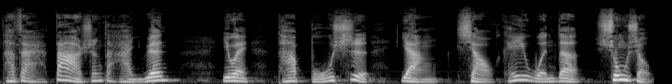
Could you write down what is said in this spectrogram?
他在大声的喊冤，因为他不是养小黑蚊的凶手。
